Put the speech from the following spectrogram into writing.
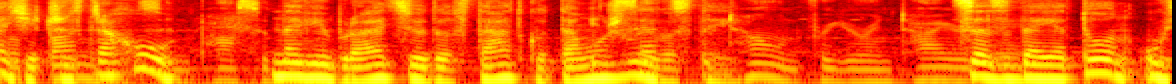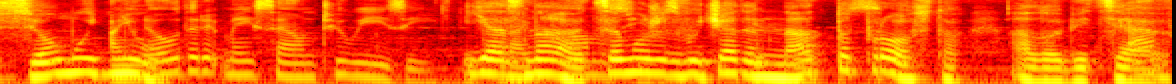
нестачі чи страху на вібрацію достатку та можливостей. Це задає тон усьому дню. Я знаю, це може звучати надто просто, але обіцяю,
